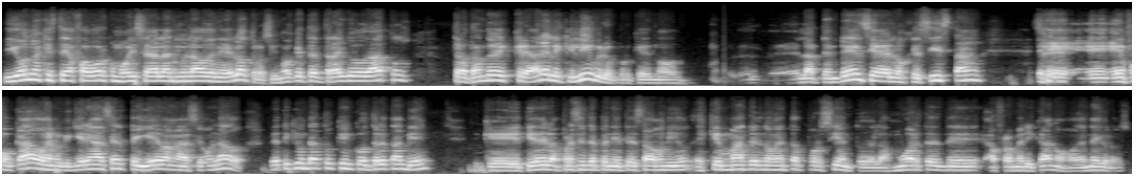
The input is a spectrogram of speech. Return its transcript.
Y yo no es que esté a favor, como dice Alan, de un lado ni del otro, sino que te traigo datos tratando de crear el equilibrio, porque no, la tendencia de los que sí están eh, eh, enfocados en lo que quieren hacer te llevan hacia un lado. Fíjate que un dato que encontré también, que tiene la prensa independiente de Estados Unidos, es que más del 90% de las muertes de afroamericanos o de negros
